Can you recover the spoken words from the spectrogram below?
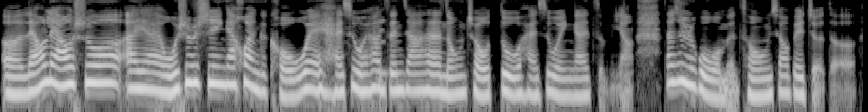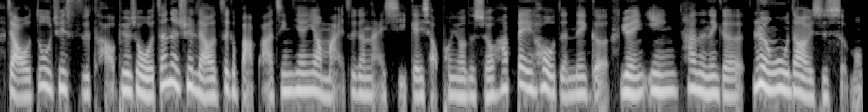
呃聊聊说，哎呀，我是不是应该换个口味，还是我要增加它的浓稠度，还是我应该怎么样？但是如果我们从消费者的角度去思考，比如说我真的去聊这个爸爸今天要买这个奶昔给小朋友的时候，他背后的那个原因，他的那个任务到底是什么？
